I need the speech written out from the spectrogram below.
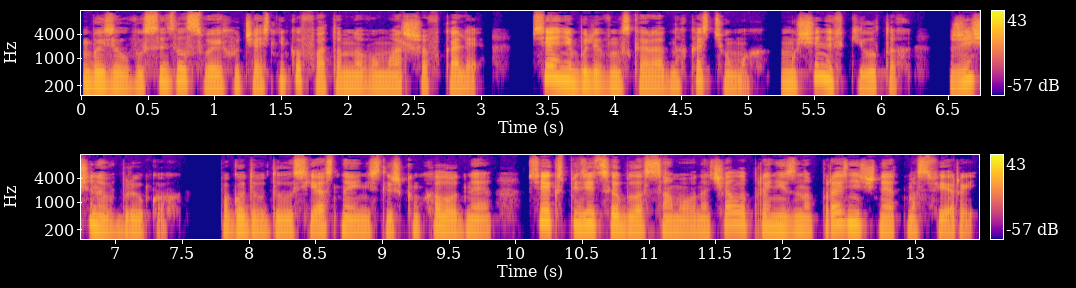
Безил высадил своих участников атомного марша в Кале. Все они были в маскарадных костюмах, мужчины в килтах, женщины в брюках. Погода выдалась ясная и не слишком холодная. Вся экспедиция была с самого начала пронизана праздничной атмосферой.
